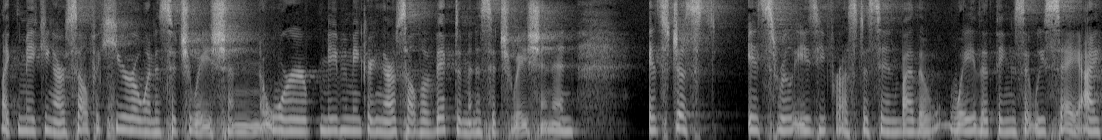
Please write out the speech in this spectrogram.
like making ourselves a hero in a situation or maybe making ourselves a victim in a situation. And it's just, it's really easy for us to sin by the way the things that we say. I,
